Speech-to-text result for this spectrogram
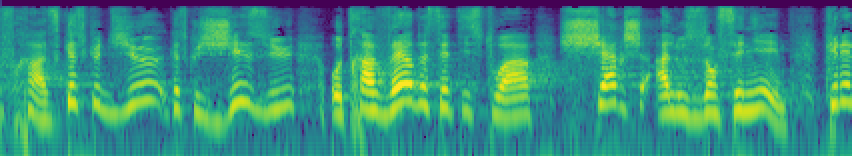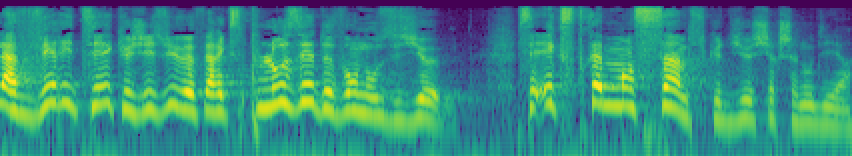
phrases. Qu'est-ce que Dieu, qu'est-ce que Jésus, au travers de cette histoire, cherche à nous enseigner? Quelle est la vérité que Jésus veut faire exploser devant nos yeux? C'est extrêmement simple ce que Dieu cherche à nous dire.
